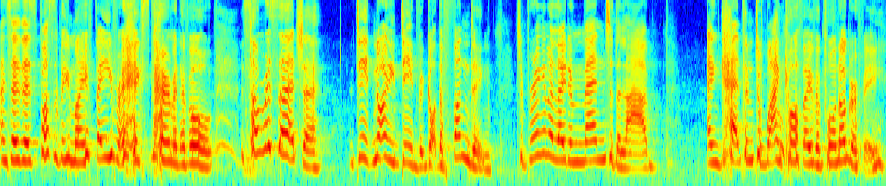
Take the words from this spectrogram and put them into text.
And so there's possibly my favorite experiment of all. Some researcher did, not only did, but got the funding to bring in a load of men to the lab and get them to wank off over pornography.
